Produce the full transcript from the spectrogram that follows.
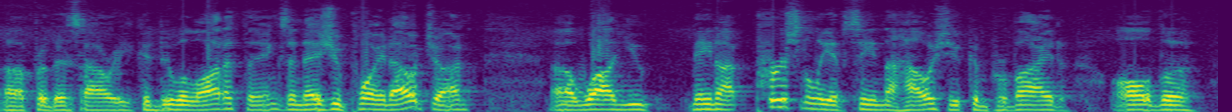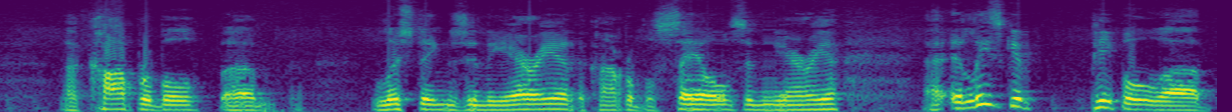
uh, for this hour. You can do a lot of things. And as you point out, John, uh, while you may not personally have seen the house, you can provide all the uh, comparable um, listings in the area, the comparable sales in the area. Uh, at least give people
